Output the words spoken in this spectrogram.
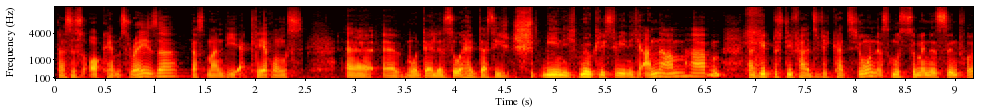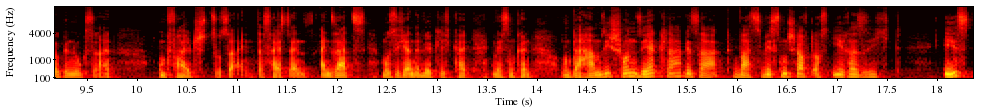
Das ist Occam's Razor, dass man die Erklärungsmodelle so hält, dass sie wenig, möglichst wenig Annahmen haben. Dann gibt es die Falsifikation, es muss zumindest sinnvoll genug sein um falsch zu sein. Das heißt, ein, ein, Satz muss sich an der Wirklichkeit messen können. Und da haben Sie schon sehr klar gesagt, was Wissenschaft aus Ihrer Sicht ist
